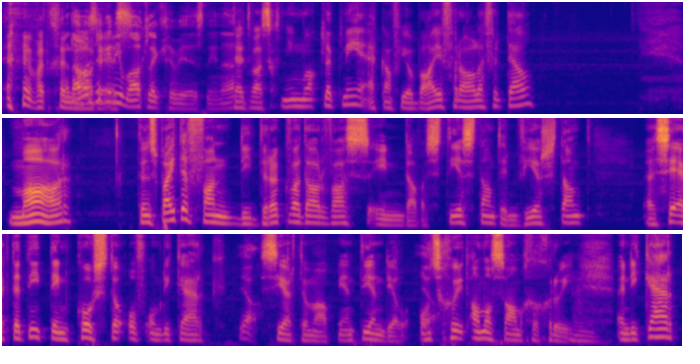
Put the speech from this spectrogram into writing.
wat Maar dat genade was seker nie is. maklik geweest nie, né? Dit was nie maklik nie. Ek kan vir jou baie verhale vertel. Maar ten spyte van die druk wat daar was en daar was teestand en weerstand, uh, sê ek dit nie ten koste of om die kerk Ja. seer te maak nie. Inteendeel, Ja. ons groei almal saam gegroei. Hmm. In die kerk,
